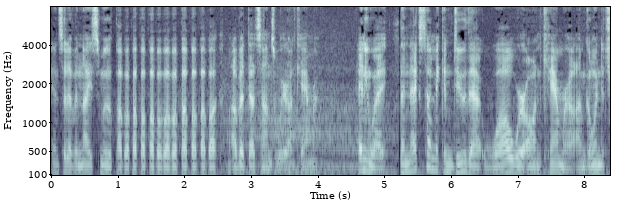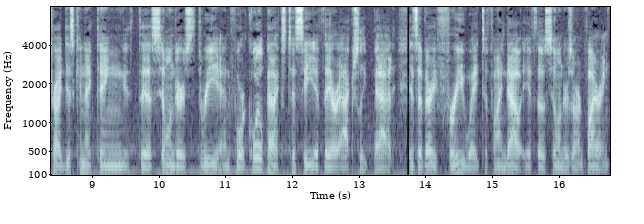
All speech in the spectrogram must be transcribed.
instead of a nice smooth. I bet that sounds weird on camera. Anyway, the next time it can do that while we're on camera, I'm going to try disconnecting the cylinders 3 and 4 coil packs to see if they are actually bad. It's a very free way to find out if those cylinders aren't firing.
